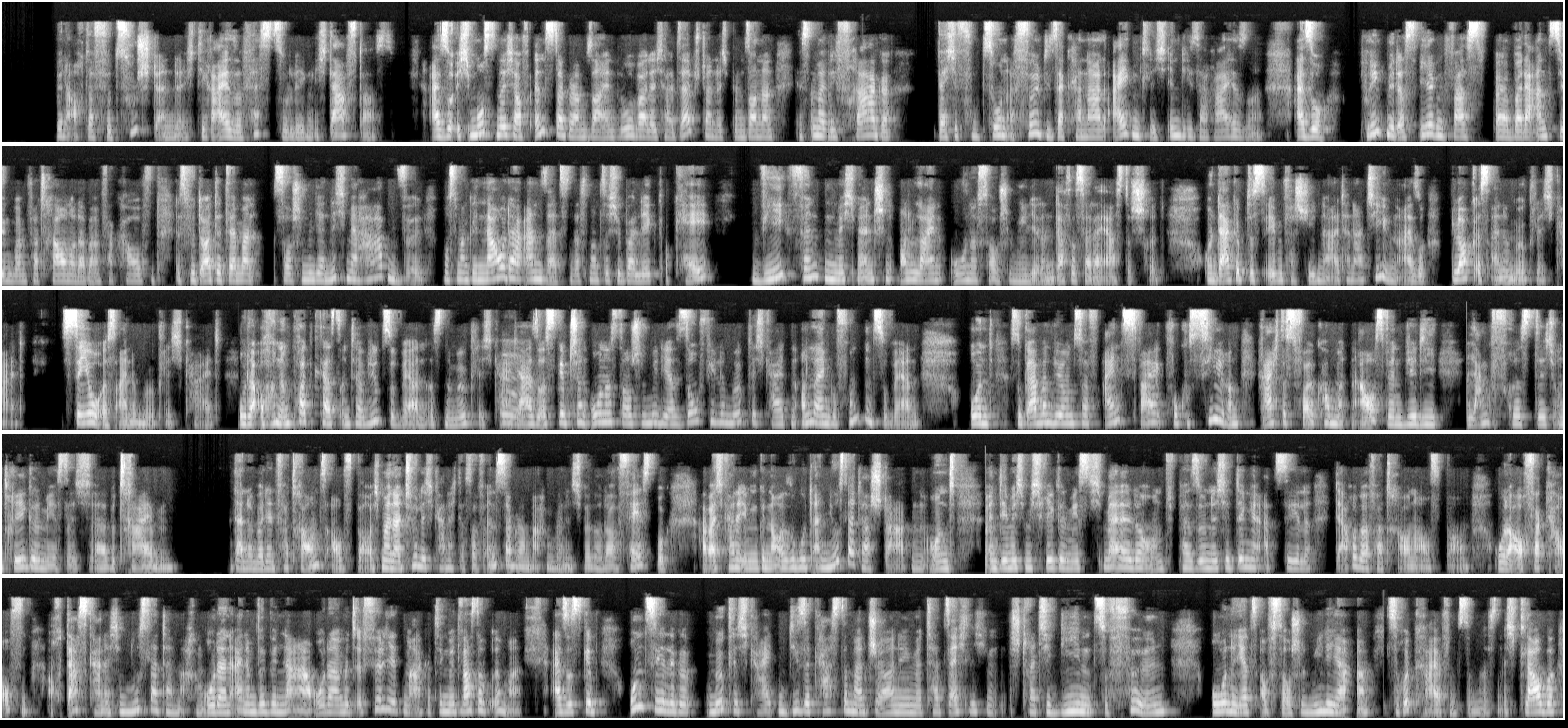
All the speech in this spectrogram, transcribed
bin auch dafür zuständig, die Reise festzulegen. Ich darf das. Also ich muss nicht auf Instagram sein, nur weil ich halt selbstständig bin, sondern ist immer die Frage, welche Funktion erfüllt dieser Kanal eigentlich in dieser Reise? Also bringt mir das irgendwas äh, bei der Anziehung, beim Vertrauen oder beim Verkaufen? Das bedeutet, wenn man Social Media nicht mehr haben will, muss man genau da ansetzen, dass man sich überlegt, okay, wie finden mich Menschen online ohne Social Media? Denn das ist ja der erste Schritt. Und da gibt es eben verschiedene Alternativen. Also Blog ist eine Möglichkeit. SEO ist eine Möglichkeit. Oder auch in einem Podcast interviewt zu werden, ist eine Möglichkeit. Mhm. Ja, also es gibt schon ohne Social Media so viele Möglichkeiten, online gefunden zu werden. Und sogar wenn wir uns auf ein, zwei fokussieren, reicht es vollkommen aus, wenn wir die langfristig und regelmäßig äh, betreiben dann über den Vertrauensaufbau. Ich meine, natürlich kann ich das auf Instagram machen, wenn ich will, oder auf Facebook, aber ich kann eben genauso gut ein Newsletter starten und indem ich mich regelmäßig melde und persönliche Dinge erzähle, darüber Vertrauen aufbauen oder auch verkaufen. Auch das kann ich im Newsletter machen oder in einem Webinar oder mit Affiliate Marketing, mit was auch immer. Also es gibt unzählige Möglichkeiten, diese Customer Journey mit tatsächlichen Strategien zu füllen ohne jetzt auf Social Media zurückgreifen zu müssen. Ich glaube,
